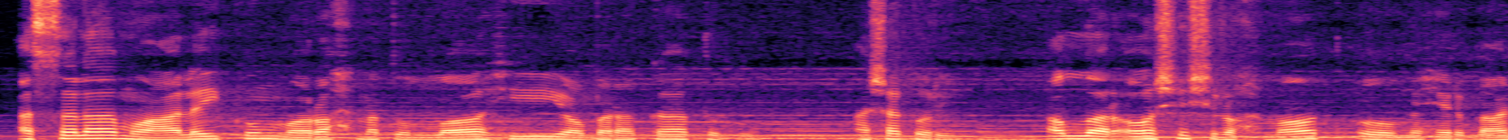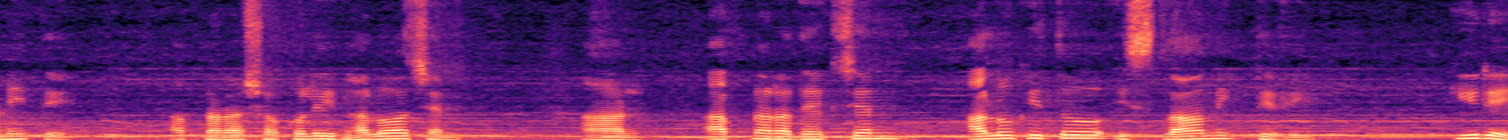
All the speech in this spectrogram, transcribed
আসসালামু আলাইকুম রহমতুল্লাহি অবরাকাতুহ আশা করি আল্লাহর অশেষ রহমত ও মেহেরবানিতে আপনারা সকলেই ভালো আছেন। আর আপনারা দেখছেন আলোকিত ইসলামিক টিভি। কিরে,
